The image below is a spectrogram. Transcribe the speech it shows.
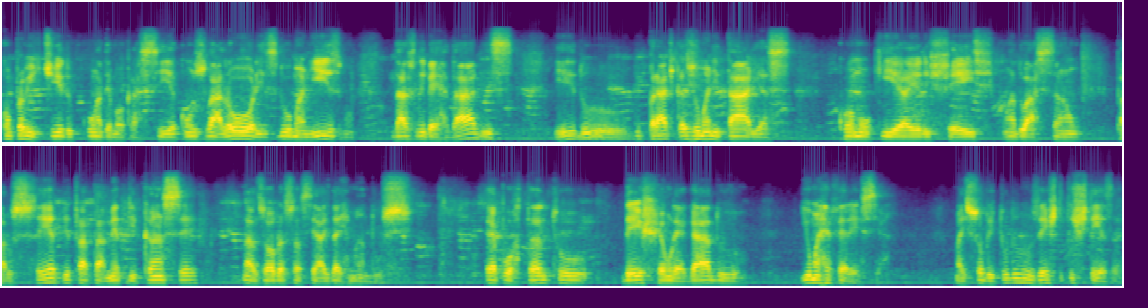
comprometido com a democracia, com os valores do humanismo, das liberdades e do, de práticas humanitárias como o que ele fez com a doação para o Centro de Tratamento de Câncer nas obras sociais da Irmã Dulce. É, portanto, deixa um legado e uma referência, mas, sobretudo, nos este tristeza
